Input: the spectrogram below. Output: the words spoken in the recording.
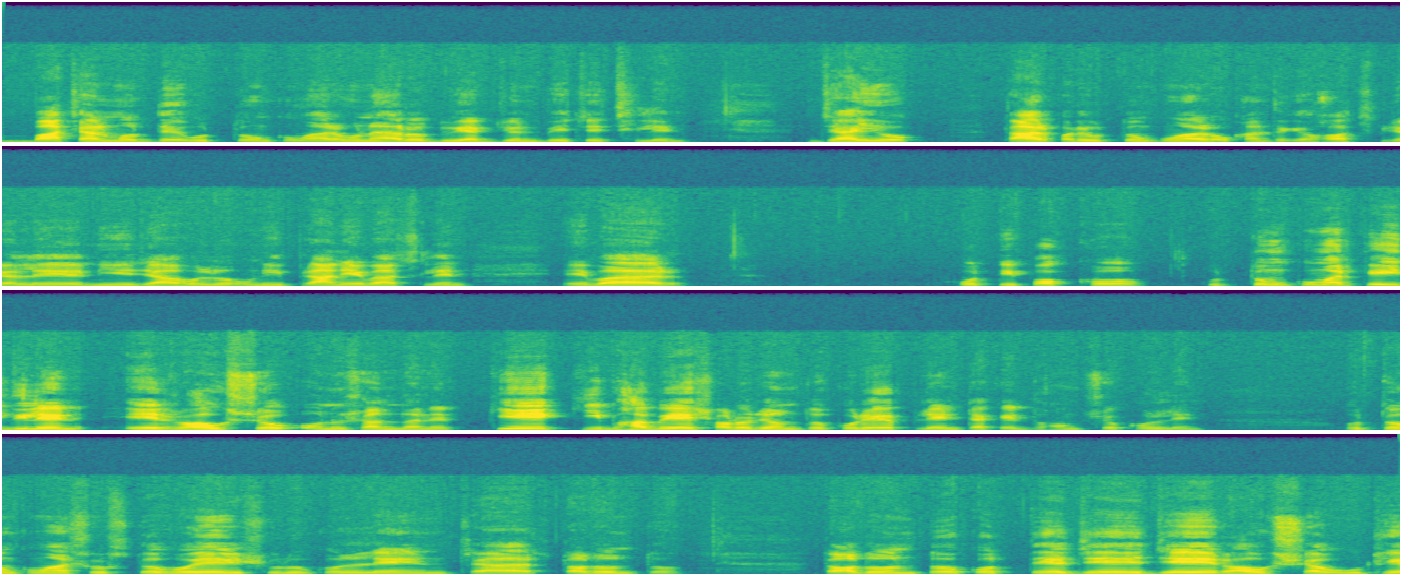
বাঁচার মধ্যে উত্তম কুমার মনে আরও দু একজন বেঁচে ছিলেন। যাই হোক, তারপরে উত্তম কুমার ওখান থেকে হসপিটালে নিয়ে যাওয়া হলো। উনি প্রাণে বাঁচলেন। এবার কর্তৃপক্ষ উত্তম কুমারকেই দিলেন এর রহস্য অনুসন্ধানের। কে কীভাবে ষড়যন্ত্র করে প্লেনটাকে ধ্বংস করলেন? উত্তম কুমার সুস্থ হয়েই শুরু করলেন তার তদন্ত। তদন্ত করতে যে যে রহস্য উঠে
